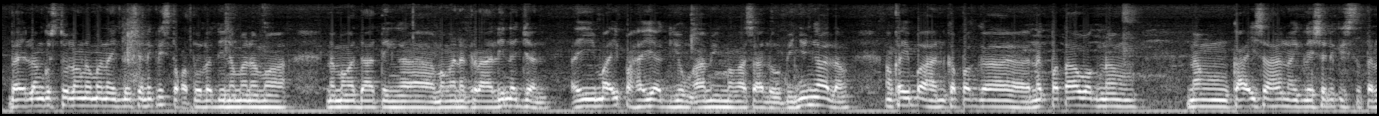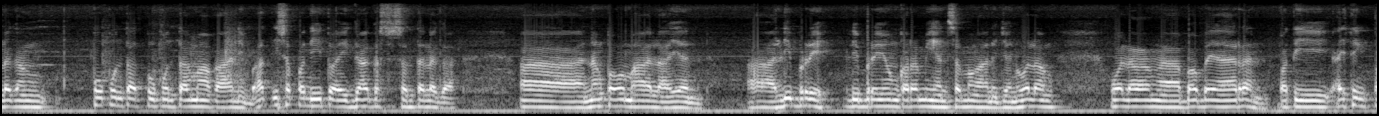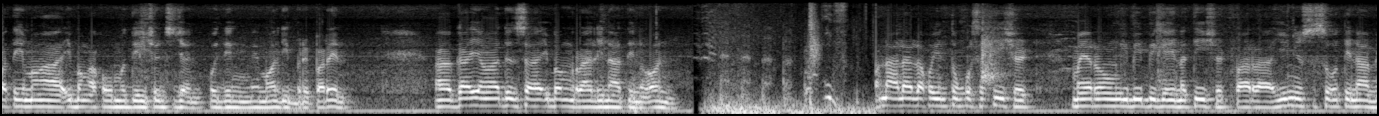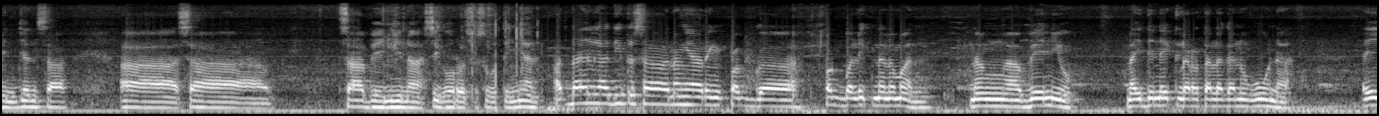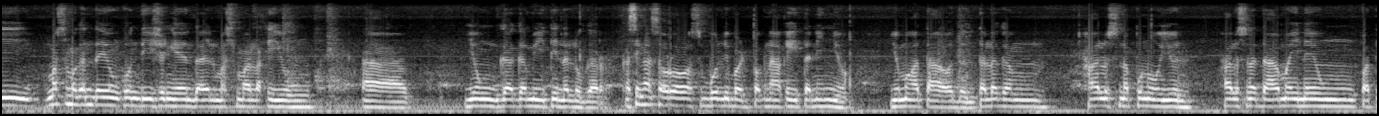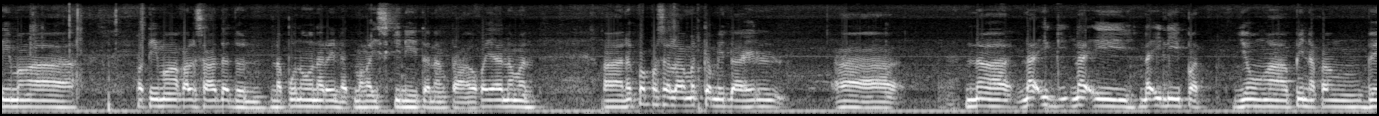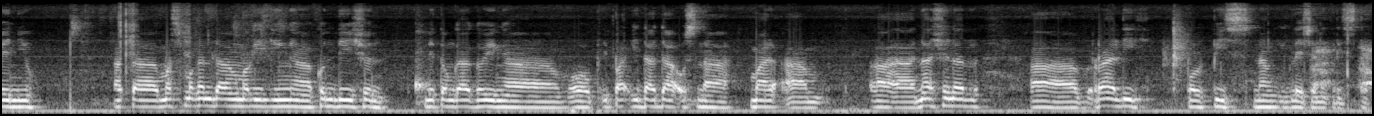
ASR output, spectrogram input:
Dahil ang gusto lang naman ng Iglesia ni Cristo katulad din naman ng mga ng mga dating ah, mga nagrally na diyan ay maipahayag yung aming mga salubin yun nga lang ang kaibahan kapag ah, nagpatawag ng ng kaisahan ng Iglesia ni Cristo talagang pupunta at pupunta ang mga kaanib. At isa pa dito ay gagastusan talaga ah, ng pamamahala yan Ah, libre libre yung karamihan sa mga ano diyan walang walang ah, babayaran. Pati I think pati mga ibang accommodations diyan pwedeng may mga libre pa rin. Ah, gaya nga dun sa ibang rally natin noon. Naalala ko yung tungkol sa t-shirt. Mayroong ibibigay na t-shirt para yun yung susuotin namin diyan sa ah, sa sa venue na siguro susuotin yan. At dahil nga dito sa nangyaring pag, ah, pagbalik na naman ng ah, venue na idineklara talaga nung una, ay mas maganda yung condition ngayon dahil mas malaki yung ah, yung gagamitin na lugar. Kasi nga sa Rojas Boulevard, pag nakita ninyo, yung mga tao doon, talagang halos na puno yun. Halos na damay na yung pati mga pati mga kalsada doon, napuno na rin at mga iskinita ng tao. Kaya naman, Ah, nagpapasalamat kami dahil ah, na naig, nai, nailipat yung ah, pinakang venue at ah, mas maganda ang magiging ah, condition nitong gagawing ah, o ipa, idadaos na ma, um, ah, national ah, rally for peace ng Iglesia ni Cristo.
